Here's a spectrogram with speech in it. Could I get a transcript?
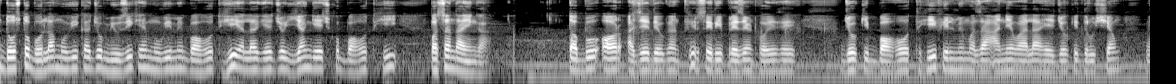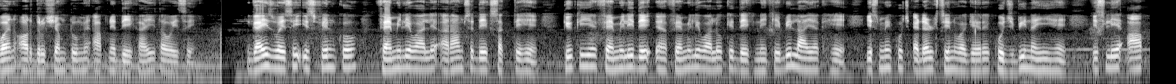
दोस्तों, भोला मूवी का जो म्यूज़िक है, मूवी में बहुत ही अलग है, जो यंग एज को बहुत ही पसंद आएगा। तब्बू और अजय देवगन फिर से रिप्रेजेंट हुए थे जो कि बहुत ही फ़िल्म में मज़ा आने वाला है, जो कि दृश्यम वन और दृश्यम टू में आपने देखा ही था वैसे। गाइज़ वैसे इस फ़िल्म को फैमिली वाले आराम से देख सकते हैं, क्योंकि ये फैमिली दे, फैमिली वालों के देखने के भी लायक है। इसमें कुछ एडल्ट सीन वगैरह कुछ भी नहीं है, इसलिए आप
